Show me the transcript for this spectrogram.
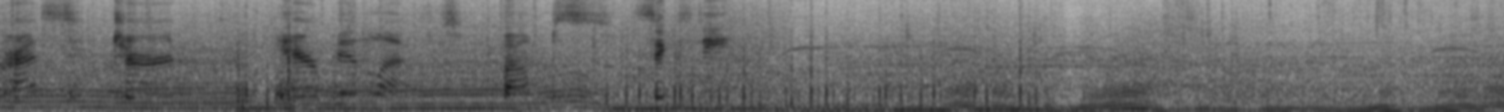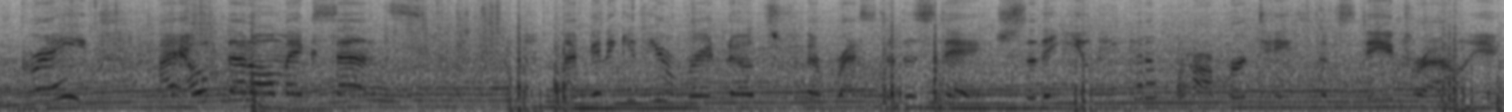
crest, turn, hairpin left, bumps, 60. Great! I hope that all makes sense. I'm going to give you route notes for the rest of the stage so that you can get a proper taste of stage rallying.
